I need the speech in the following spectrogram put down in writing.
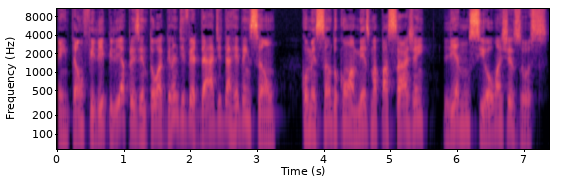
Então Filipe lhe apresentou a grande verdade da redenção. Começando com a mesma passagem, lhe anunciou a Jesus.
